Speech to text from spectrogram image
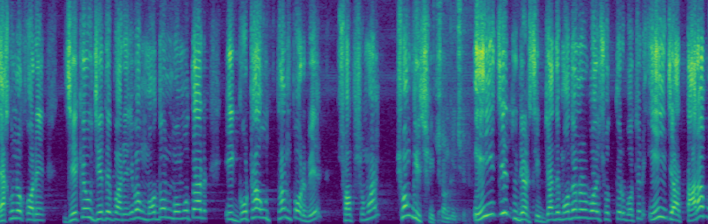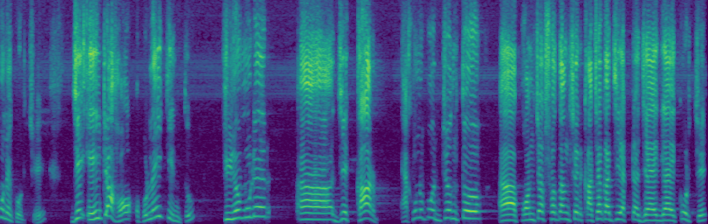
এখনও করে যে কেউ যেতে পারে। এবং মদন মমতার এই গোটা উত্থান পর্বে সব সময় সঙ্গী ছিল। এই যে লিডারশিপ যাদের মদনের বয়স সত্তর বছর এই যা তারা মনে করছে যে এইটা হ- হলেই কিন্তু তৃণমূলের যে কার্ভ এখনও পর্যন্ত পঞ্চাশ শতাংশের কাছাকাছি একটা জায়গায় করছে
